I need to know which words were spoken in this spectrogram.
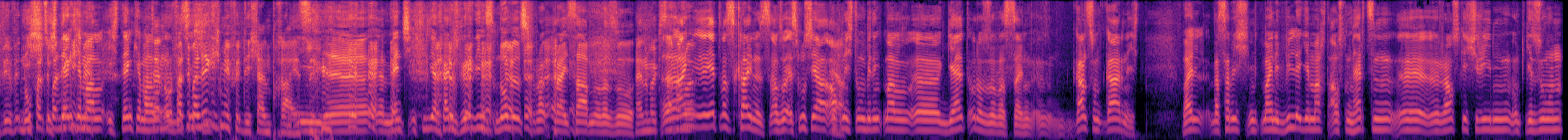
Wir- wir- Ich, ich denke ich mir- mal, ich denke mal, Dann notfalls überlege ich mir für dich einen Preis. äh, Mensch, ich will ja keinen Friedensnobelpreis haben oder so. Nein, du möchtest äh, ein, etwas Kleines. Also es muss ja auch Ja. nicht unbedingt mal äh, Geld oder sowas sein. Äh, Ganz und gar nicht. Weil das habe ich mit meiner Wille gemacht, aus dem Herzen äh, rausgeschrieben und gesungen.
